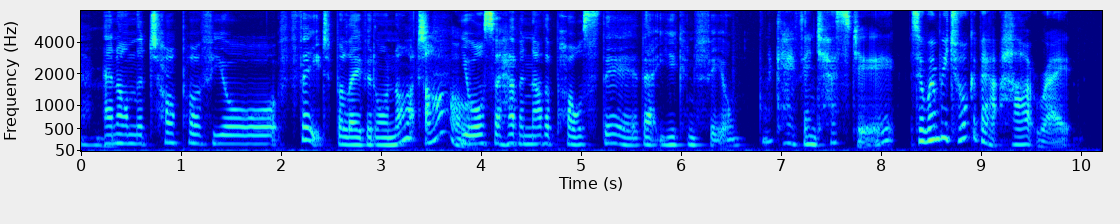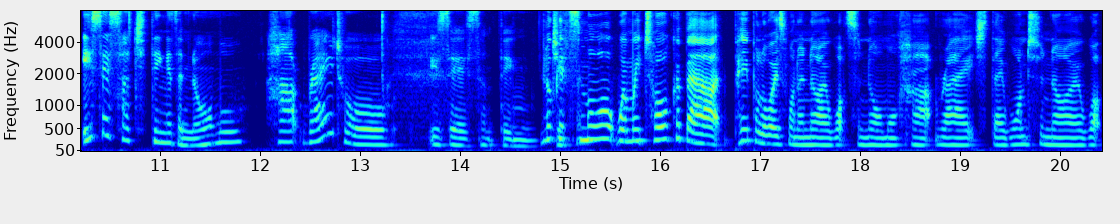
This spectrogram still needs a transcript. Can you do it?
Mm. And on the top of your feet, believe it or not, oh. you also have another pulse there that you can feel. Okay, fantastic. So when we talk about heart rate, is there such a thing as a normal heart rate or is there something? Look, different? it's more when we talk about people always want to know what's a normal heart rate. They want to know what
